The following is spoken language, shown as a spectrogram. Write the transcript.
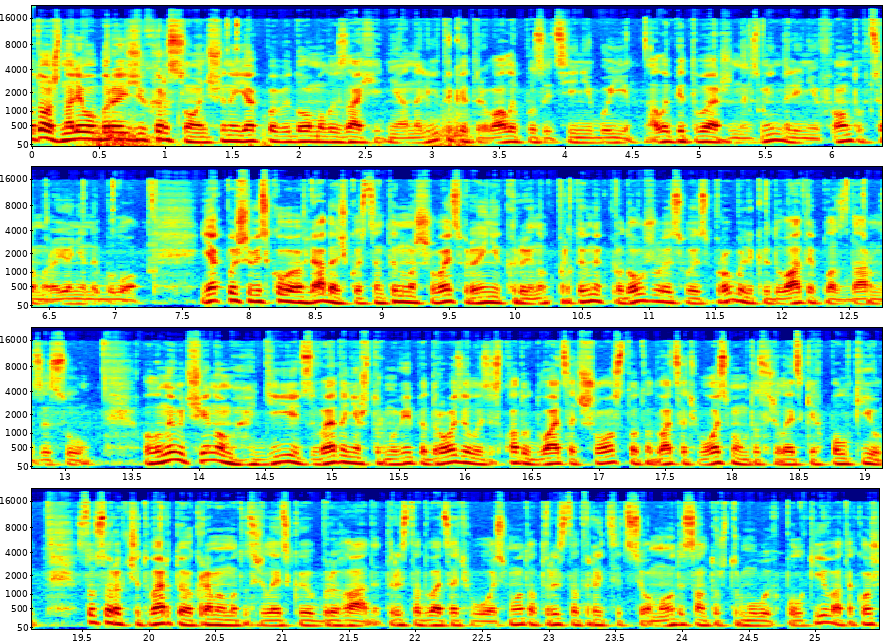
Отож, на лівобережжі Херсонщини, як повідомили західні аналітики, тривали позиційні бої, але підтверджених змін на лінії фронту в цьому районі не було. Як пише військовий оглядач Костянтин Машовець в районі Кринок, противник продовжує свої спроби ліквідувати плацдарм ЗСУ. Головним чином діють зведені штурмові підрозділи зі складу 26 та 28 мотострілецьких полків, 144-ї окремої мотострілецької бригади, 328 та 337 десантно-штурмових полків, а також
